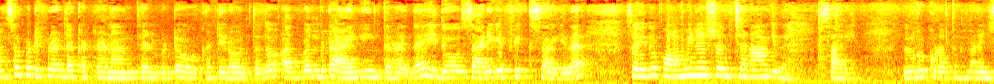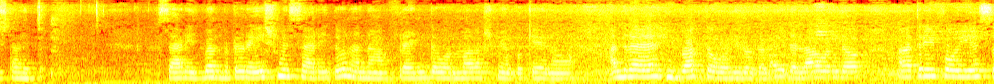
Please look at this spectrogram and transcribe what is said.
ಒಂದು ಸ್ವಲ್ಪ ಡಿಫ್ರೆಂಟಾಗಿ ಕಟ್ಟೋಣ ಅಂತ ಹೇಳ್ಬಿಟ್ಟು ಕಟ್ಟಿರೋ ಅಂಥದ್ದು. ಅದು ಬಂದ್ಬಿಟ್ಟು ಹ್ಯಾಂಗಿಂಗ್ ಥರ ಇದೆ. ಇದು ಸ್ಯಾರಿಗೆ ಫಿಕ್ಸ್ ಆಗಿದೆ. ಸೊ ಇದು ಕಾಂಬಿನೇಷನ್ ಚೆನ್ನಾಗಿದೆ ಸ್ಯಾರಿ ನನಗೂ ಕೂಡ ತುಂಬಾ ಇಷ್ಟ ಆಯಿತು. ಸ್ಯಾರಿ ಇದು ಬಂದ್ಬಿಟ್ಟು ರೇಷ್ಮೆ ಸ್ಯಾರಿ ಇದು ನನ್ನ ಫ್ರೆಂಡ್ ವರಮಹಾಲಕ್ಷ್ಮಿ ಹಬ್ಬಕ್ಕೆ ಏನೋ, ಅಂದರೆ ಇವಾಗ ತೊಗೊಂಡಿರೋದಲ್ಲ, ಇದೆಲ್ಲ ಒಂದು three four years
